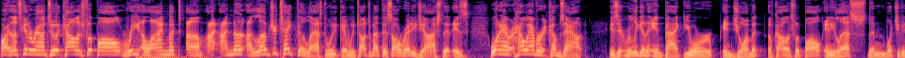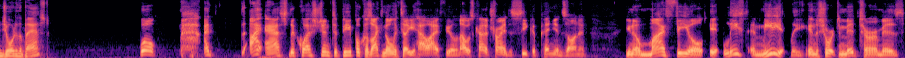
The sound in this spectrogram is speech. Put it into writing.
All right, let's get around to it. College football realignment. Um, I, I, know I loved your take though last week, and we talked about this already, Josh. That is whatever, however it comes out. Is it really going to impact your enjoyment of college football any less than what you've enjoyed in the past? Well, I, I asked the question to people because I can only tell you how I feel, and I was kind of trying to seek opinions on it. You know, my feel, at least immediately in the short to midterm, is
